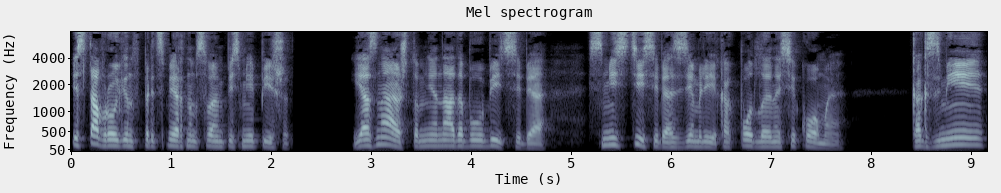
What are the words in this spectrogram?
И Ставрогин в предсмертном своем письме пишет. «Я знаю, что мне надо бы убить себя, смести себя с земли, как подлое насекомое. Как змеи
